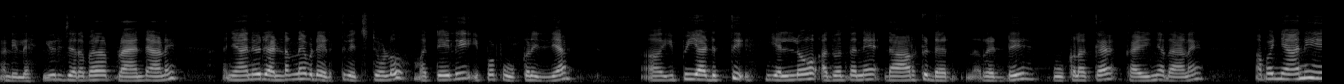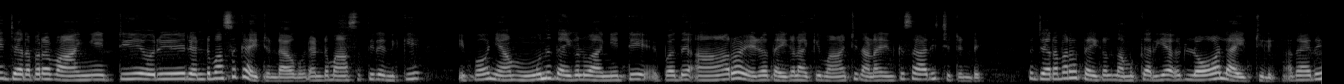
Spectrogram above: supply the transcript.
കണ്ടില്ലേ? ഈ ഒരു ജെറബറ പ്ലാന്റ് ആണ്. ഞാനൊരു രണ്ടെണ്ണം ഇവിടെ എടുത്ത് വെച്ചിട്ടുള്ളൂ. മറ്റേൽ ഇപ്പോൾ പൂക്കളില്ല. ഇപ്പോൾ ഈ അടുത്ത് യെല്ലോ അതുപോലെ തന്നെ ഡാർക്ക് റെഡ് പൂക്കളൊക്കെ കഴിഞ്ഞതാണ്. അപ്പോൾ ഞാൻ ഈ ജെറബറ വാങ്ങിയിട്ട് ഒരു രണ്ട് മാസമൊക്കെ ആയിട്ടുണ്ടാകും. രണ്ട് മാസത്തിൽ എനിക്ക് ഇപ്പോൾ ഞാൻ മൂന്ന് തൈകൾ വാങ്ങിയിട്ട് ഇപ്പോൾ അത് ആറോ ഏഴോ തൈകളാക്കി മാറ്റി നടാൻ എനിക്ക് സാധിച്ചിട്ടുണ്ട്. അപ്പോൾ ജെറബറ തൈകൾ നമുക്കറിയാം ഒരു ലോ. ലൈറ്റിൽ അതായത്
